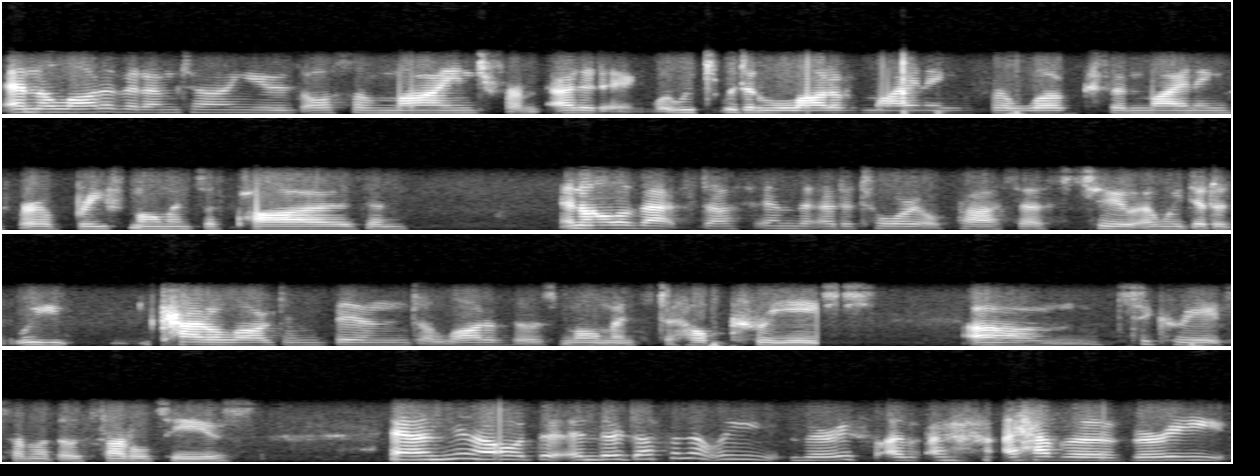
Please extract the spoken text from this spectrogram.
And a lot of it, I'm telling you, is also mined from editing. We we did a lot of mining for looks and mining for brief moments of pause and and all of that stuff in the editorial process too. And we did it. We cataloged and binned a lot of those moments to help create um, to create some of those subtleties and you know th- and they're definitely very I I have a very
